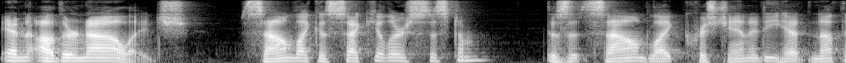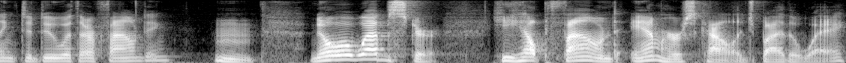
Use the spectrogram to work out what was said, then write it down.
and other knowledge. Sound like a secular system? Does it sound like Christianity had nothing to do with our founding? Hmm. Noah Webster. He helped found Amherst College, by the way.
